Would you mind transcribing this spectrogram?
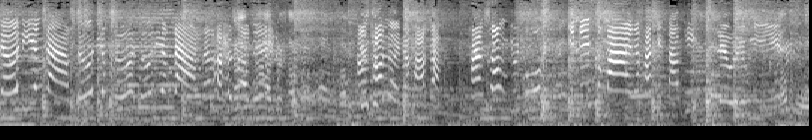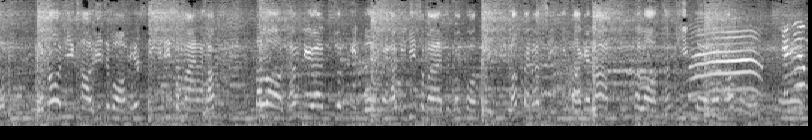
เจอเดียงด่างเจอเดียงเจอเจอเดียงด่างนะคะตห้าอมนพนี้ลาดนะครับห้ามพลาดนะครับทางท่านเลยนะคะกับทางช่อง YouTube อินดี้สมายนะคะติดตามที่เร็วๆนี้ครับผมแล้วก็มีข่าวดีจะบอก FC อินดี้สมายนะครับตลอดทั้งเดือนจนปิดวงนะครับอินดี้สมายจะมาเกอติดรับตนสีกีตาร์ไกล่าตลอดทั้งคลิปเลยนะครับผมอย่าลืม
